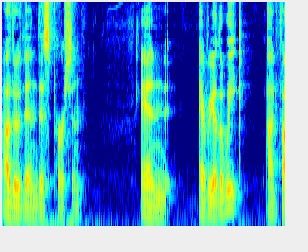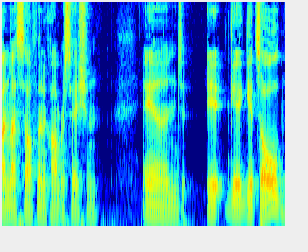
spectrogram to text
other than this person. And every other week, I'd find myself in a conversation, and it, it gets old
